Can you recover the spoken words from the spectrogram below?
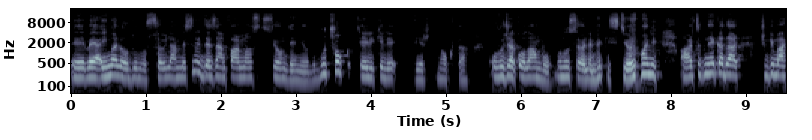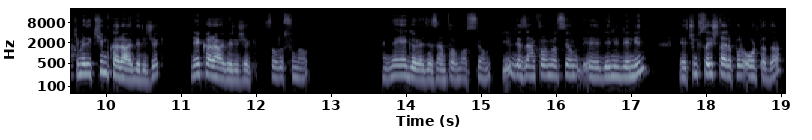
e, veya imal olduğunu söylenmesine dezenformasyon deniyordu. Bu çok tehlikeli bir nokta. Olacak olan bu. Bunu söylemek istiyorum. Hani artık ne kadar çünkü mahkemede kim karar verecek? Ne karar verecek sorusunu neye göre dezenformasyon değil, dezenformasyon e, denilenin e, çünkü Sayıştay raporu ortada.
